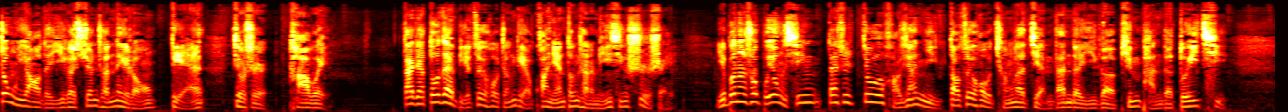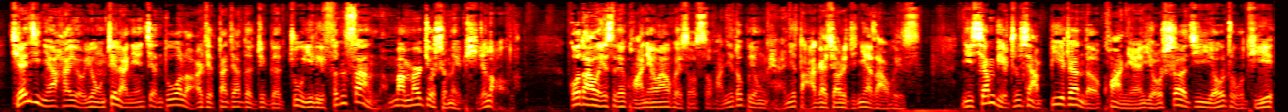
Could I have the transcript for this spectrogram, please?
重要的一个宣传内容点就是咖位，大家都在比最后整点跨年登场的明星是谁。也不能说不用心，但是就好像你到最后成了简单的一个拼盘的堆砌。前几年还有用，这两年见多了，而且大家的这个注意力分散了，慢慢就审美疲劳了。各大卫视的跨年晚会，说实话你都不用看，你大概晓得今年咋回事。你相比之下，B 站的跨年有设计有主题，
